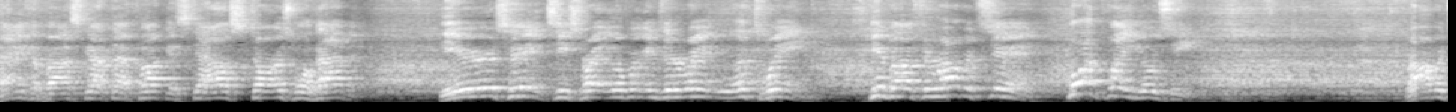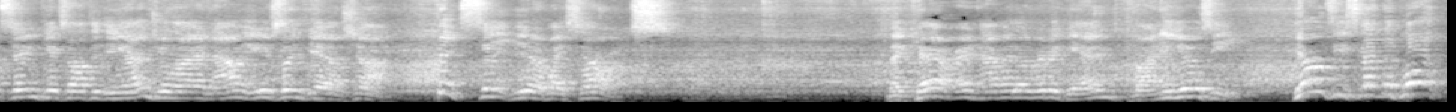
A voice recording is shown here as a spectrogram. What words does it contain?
Ankabas got that puck, and Dallas Stars will have it. Here's Hicks. He's right over into the right left wing. Give out to Robertson. Blocked by Josi. Robertson gives out to DeAngelo, and now here's Lindell shot. Big save here by Saros. McCarron have it over it again, finding Josi. Josi's got the puck.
